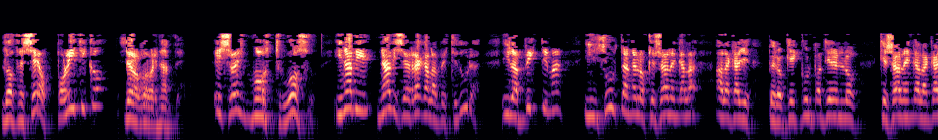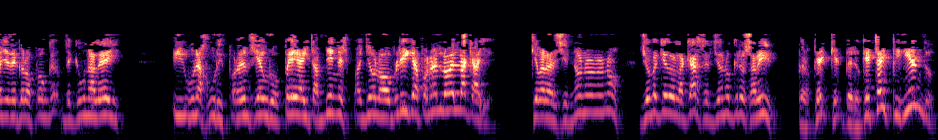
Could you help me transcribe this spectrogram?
los deseos políticos de los gobernantes. Eso es monstruoso. Y nadie, nadie se rasga las vestiduras. Y las víctimas insultan a los que salen a la, a la calle. Pero ¿qué culpa tienen los que salen a la calle de que, los ponga, de que una ley y una jurisprudencia europea y también española obliga a ponerlos en la calle? ¿Qué van a decir? No, no, no, no. Yo me quedo en la cárcel, yo no quiero salir. ¿Pero qué, qué, pero qué estáis pidiendo?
